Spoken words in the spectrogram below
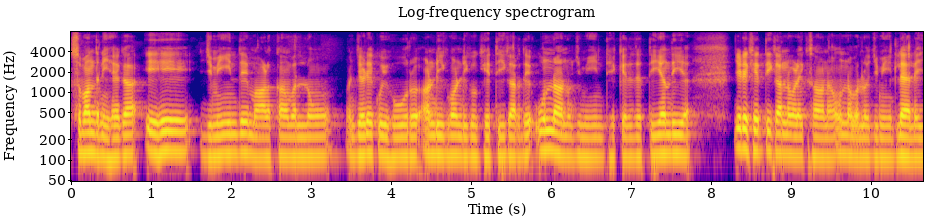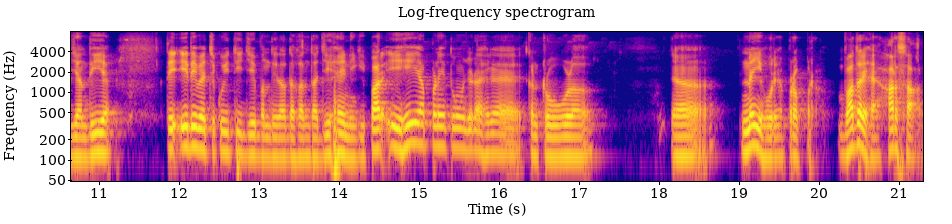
ਸਬੰਧ ਨਹੀਂ ਹੈਗਾ। ਇਹ ਜ਼ਮੀਨ ਦੇ ਮਾਲਕਾਂ ਵੱਲੋਂ ਜਿਹੜੇ ਕੋਈ ਹੋਰ ਆਂਢੀ ਗੁਆਂਢੀ ਕੋਈ ਖੇਤੀ ਕਰਦੇ, ਉਹਨਾਂ ਨੂੰ ਜ਼ਮੀਨ ਠੇਕੇ ਤੇ ਦਿੱਤੀ ਜਾਂਦੀ ਆ। ਜਿਹੜੇ ਖੇਤੀ ਕਰਨ ਵਾਲੇ ਕਿਸਾਨ ਆ, ਉਹਨਾਂ ਵੱਲੋਂ ਜ਼ਮੀਨ ਲੈ ਲਈ ਜਾਂਦੀ ਆ। ਅਤੇ ਇਹਦੇ ਵਿੱਚ ਕੋਈ ਤੀਜੇ ਬੰਦੇ ਦਾ ਦਖਲ ਅੰਦਾਜ਼ੀ ਹੈ ਨਹੀਂ ਗੀ। ਪਰ ਇਹ ਆਪਣੇ ਤੋਂ ਜਿਹੜਾ ਹੈਗਾ ਕੰਟਰੋਲ ਨਹੀਂ ਹੋ ਰਿਹਾ ਪ੍ਰੋਪਰ ਵੱਧ ਰਿਹਾ ਹਰ ਸਾਲ।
